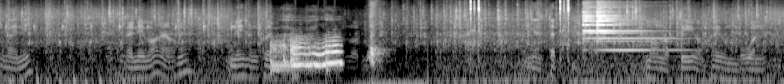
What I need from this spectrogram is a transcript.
ថ្ងៃនេះថ្ងៃនេះមកអ្នកនរគ្នានេះនឹងឃើញ download ញ៉ាំទឹកម៉ោង12:29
